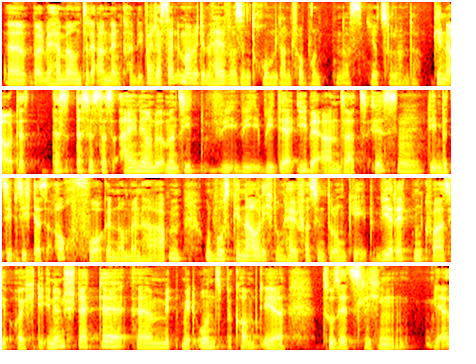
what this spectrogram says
äh, weil wir haben ja unsere anderen Kandidaten. Weil das dann immer mit dem Helfer-Syndrom dann verbunden ist hierzulande. Genau, das, das, das ist das eine und man sieht, wie, wie, wie der eBay-Ansatz ist, hm. die im Prinzip sich das auch vorgenommen haben und wo es genau Richtung Helfer-Syndrom geht. Wir retten quasi euch die Innenstädte, äh, mit, mit uns bekommt ihr zusätzlichen, ja,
